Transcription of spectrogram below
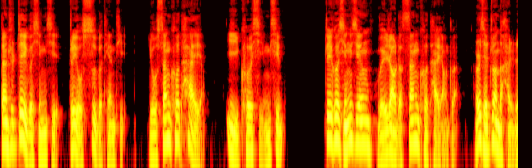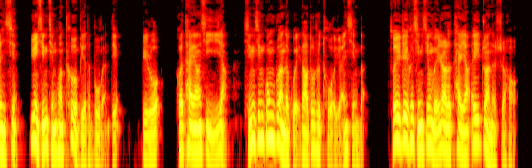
但是这个星系只有四个天体，有三颗太阳，一颗行星。这颗行星围绕着三颗太阳转，而且转得很任性，运行情况特别的不稳定。比如和太阳系一样，行星公转的轨道都是椭圆形的，所以这颗行星围绕着太阳 A 转的时候，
